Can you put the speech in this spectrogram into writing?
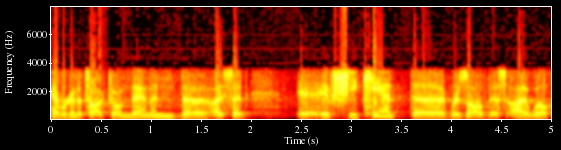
and we're going to talk to him then. And uh, I said, if she can't uh, resolve this, I will.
